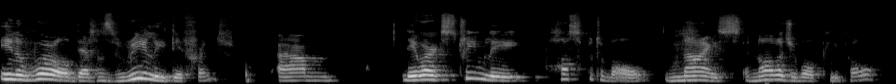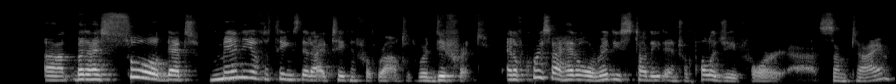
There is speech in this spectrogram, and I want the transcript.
in a world that was really different, um, they were extremely hospitable, nice, and knowledgeable people. Uh, but I saw that many of the things that I had taken for granted were different. And of course, I had already studied anthropology for uh, some time.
